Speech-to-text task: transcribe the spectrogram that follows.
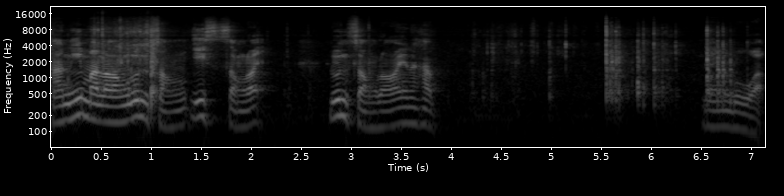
คราวนี้มาลองรุ่น2 20 200รุ่น200นะครับ แดงบวก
